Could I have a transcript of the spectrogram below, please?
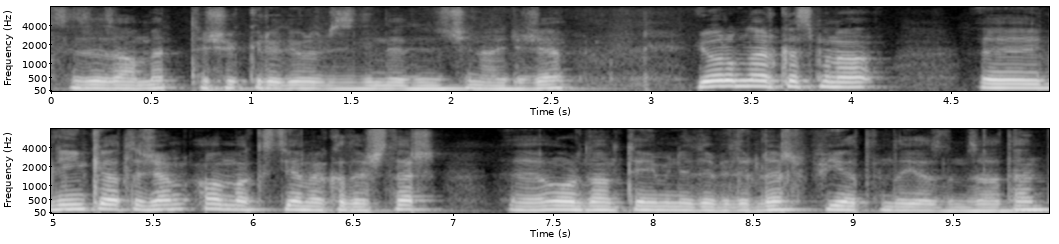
size zahmet. Teşekkür ediyoruz bizi dinlediğiniz için ayrıca. Yorumlar kısmına e, linki atacağım. Almak isteyen arkadaşlar oradan temin edebilirler. Fiyatını da yazdım zaten.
